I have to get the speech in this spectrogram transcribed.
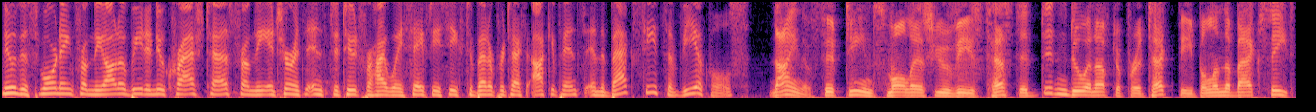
New this morning from the Auto Beat, a new crash test from the Insurance Institute for Highway Safety seeks to better protect occupants in the back seats of vehicles. Nine of 15 small SUVs tested didn't do enough to protect people in the back seat.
